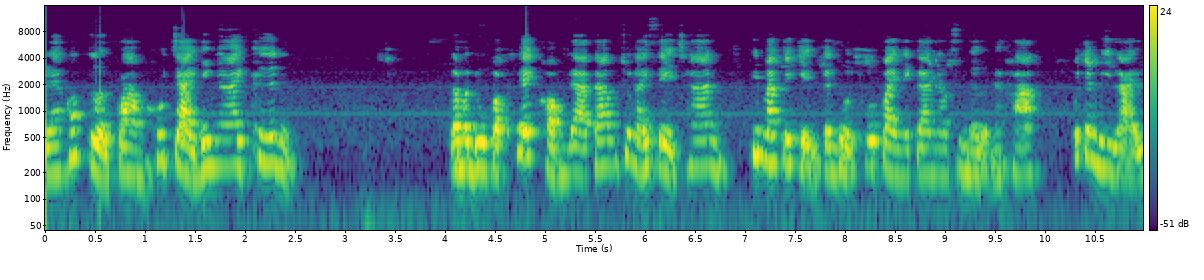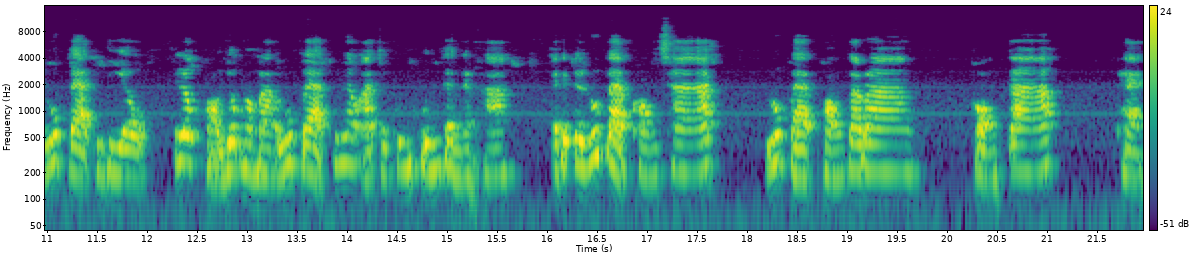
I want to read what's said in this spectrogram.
และก็เกิดความเข้าใจได้ง่ายขึ้น เรามาดูประเภทของ Data Visualization ที่มักจะเห็นกันโดยทั่วไปในการนำเสนอนะคะ ก็จะมีหลายรูปแบบทีเดียวที่เราขอยกมาบางรูปแบบที่เราอาจจะคุ้นๆกันนะคะอาจจะเป็นรูปแบบของชาร์ตรูปแบบของตาราง ของกราฟ แผน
